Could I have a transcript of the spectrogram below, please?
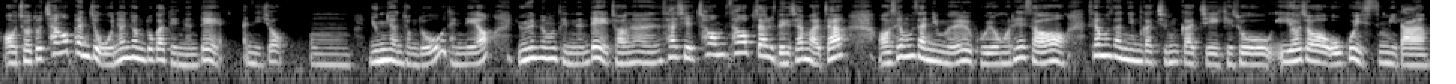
어, 저도 창업한 지 5년 정도가 됐는데 아니죠. 음, 6년 정도 됐네요. 6년 정도 됐는데 저는 사실 처음 사업자를 내자마자 어, 세무사님을 고용을 해서 세무사님과 지금까지 계속 이어져 오고 있습니다.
